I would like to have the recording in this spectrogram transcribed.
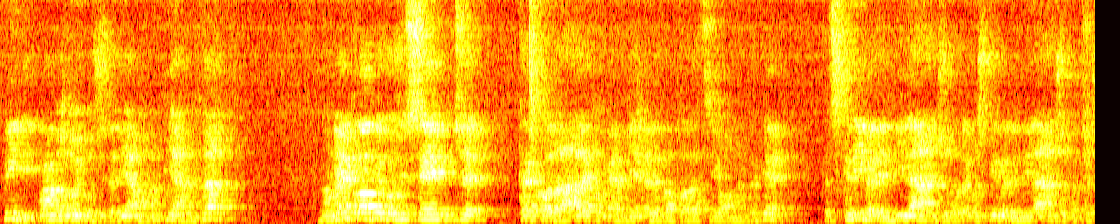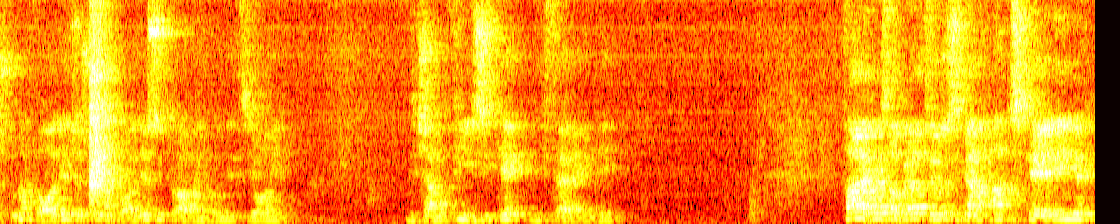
quindi quando noi consideriamo una pianta non è proprio così semplice calcolare come avviene l'evaporazione, perché per scrivere il bilancio dovremmo scrivere il bilancio per ciascuna foglia e ciascuna foglia si trova in condizioni diciamo fisiche differenti. Fare questa operazione si chiama upscaling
